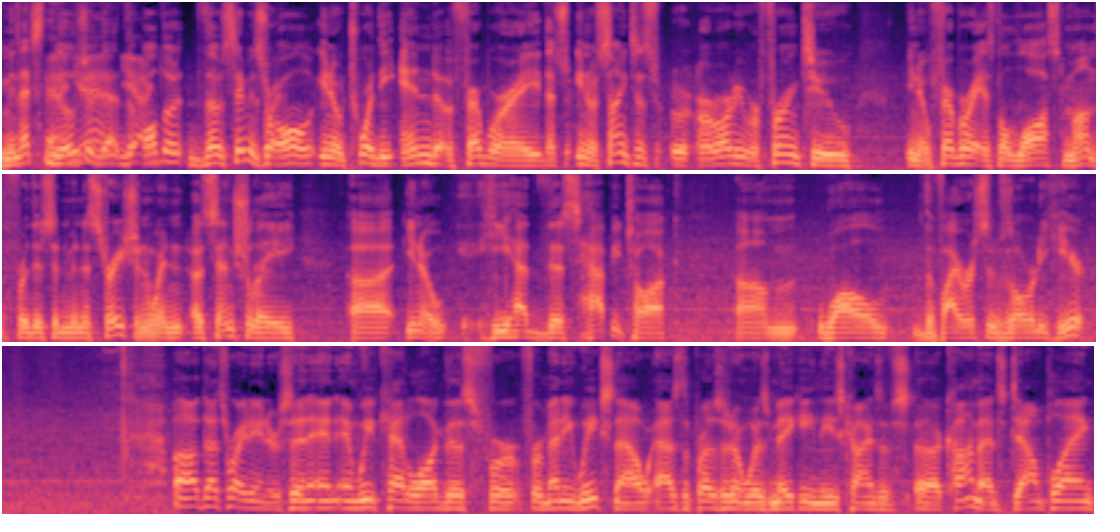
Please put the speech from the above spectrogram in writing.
I mean, that's And those again, are the, yeah. all the, those statements are all you know toward the end of February. That's you know scientists are are already referring to you know February as the lost month for this administration when essentially uh, you know he had this happy talk um, while the virus was already here. Uh, that's right, Anderson. And, and we've cataloged this for, for many weeks now as the president was making these kinds of uh, comments, downplaying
